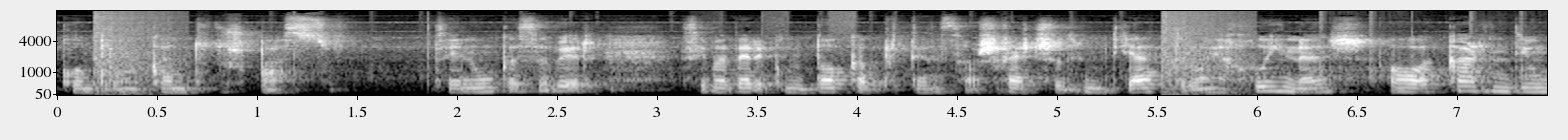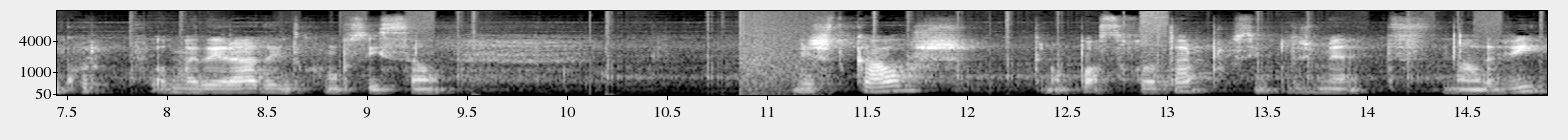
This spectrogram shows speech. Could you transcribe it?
contra um canto do espaço sem nunca saber se a madeira que me toca pertence aos restos de um teatro em ruínas ou à carne de um corpo amadeirado em decomposição. Neste caos, que não posso relatar porque simplesmente nada vi,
